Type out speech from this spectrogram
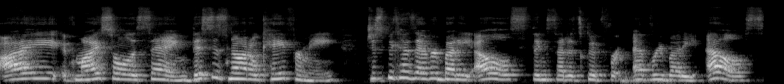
i if my soul is saying this is not okay for me just because everybody else thinks that it's good for everybody else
